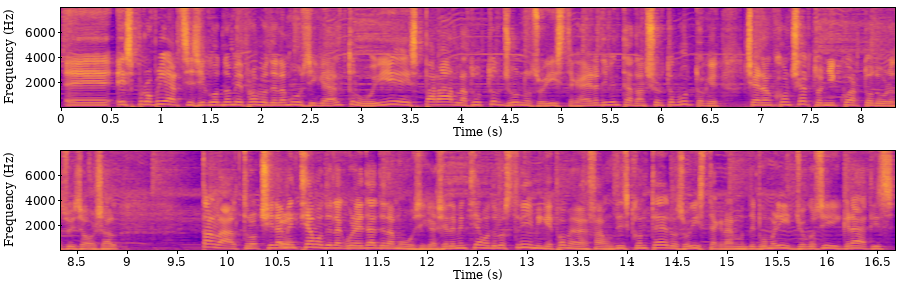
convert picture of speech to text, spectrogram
eh, espropriarsi secondo me proprio della musica altrui e spararla tutto il giorno su Instagram. Era diventato a un certo punto che c'era un concerto ogni quarto d'ora sui social. Tra l'altro ci lamentiamo della qualità della musica, ci lamentiamo dello streaming e poi mi fa un disco intero su Instagram di pomeriggio così gratis.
